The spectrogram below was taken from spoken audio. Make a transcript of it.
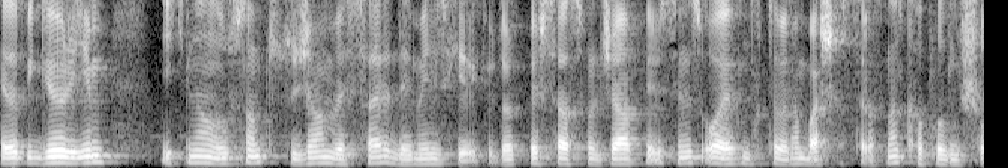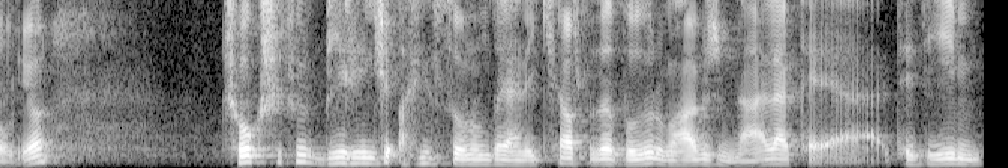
Ya da bir göreyim ikna olursam tutacağım vesaire demeniz gerekiyor. 4-5 saat sonra cevap verirseniz o ev muhtemelen başkası tarafından kapılmış oluyor. Çok şükür birinci ayın sonunda yani iki haftada bulurum abicim ne alaka ya dediğim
